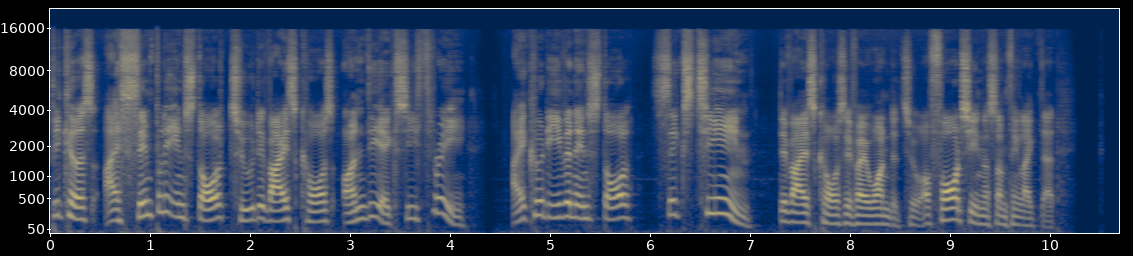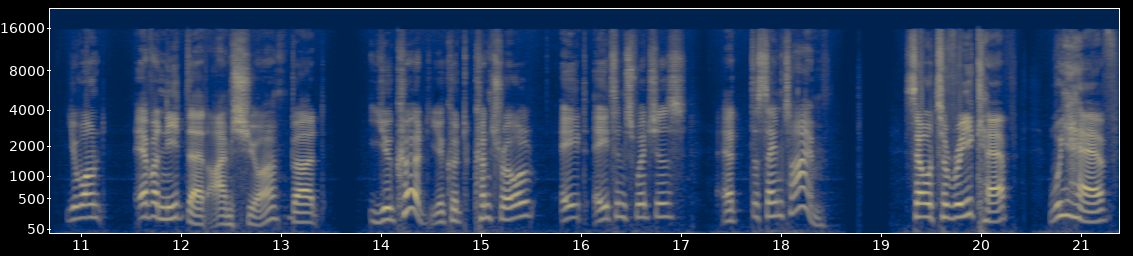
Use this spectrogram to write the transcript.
because I simply installed two device cores on the XC3. I could even install 16 device cores if I wanted to, or 14 or something like that. You won't ever need that, I'm sure, but you could. You could control eight ATEM switches at the same time. So to recap, we have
